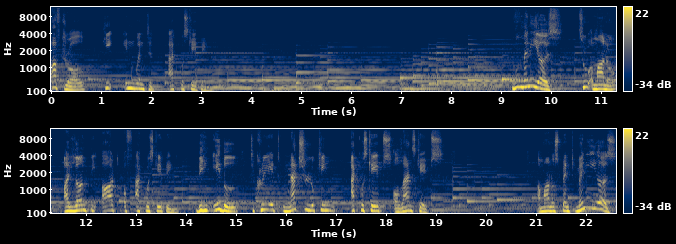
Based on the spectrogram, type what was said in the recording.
After all, he invented aquascaping. Over many years, through Amano, I learned the art of aquascaping, being able to create natural looking aquascapes or landscapes. Amano spent many years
